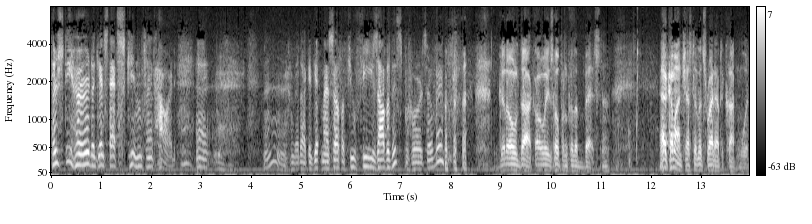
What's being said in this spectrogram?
thirsty herd against that skinflint Howard. Uh, uh, I bet I could get myself a few fees out of this before it's over. Good old Doc, always hoping for the best, huh? Now, come on, Chester. Let's ride out to Cottonwood.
